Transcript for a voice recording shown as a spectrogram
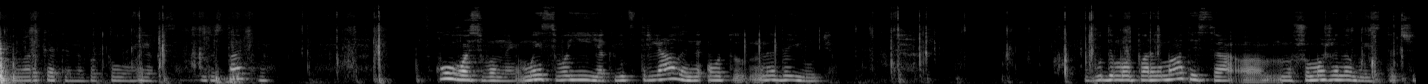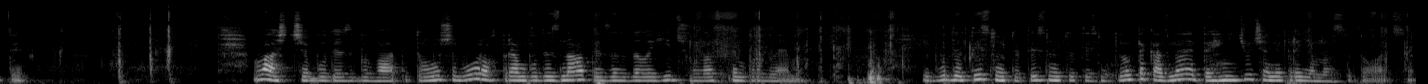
ну, ракети на ППО, як це? Достатньо? В когось вони. Ми свої, як відстріляли, от не дають. Будемо перейматися, що може не вистачити. Важче буде збивати, тому що ворог прям буде знати заздалегідь, що у нас з цим проблема. І буде тиснути, тиснути, тиснути. Ну, така, знаєте, гнітюча, неприємна ситуація.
